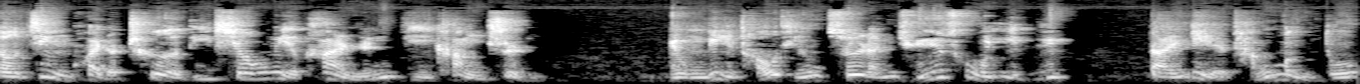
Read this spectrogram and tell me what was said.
要尽快的彻底消灭汉人抵抗势力。永历朝廷虽然局促一隅，但夜长梦多。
